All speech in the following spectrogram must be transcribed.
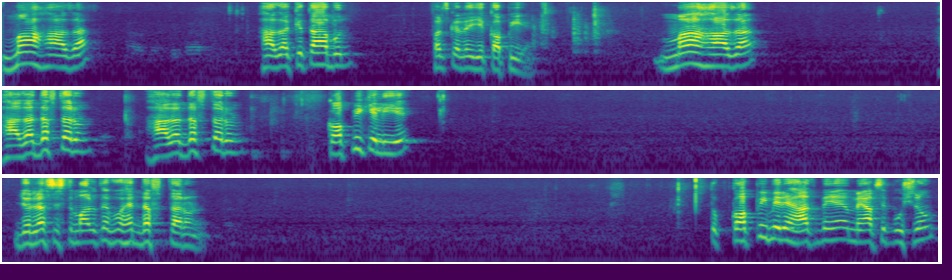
मा हाजा? हाजा किताबुन। फ़र्ज़ कर लें, ये कॉपी है। मा हाजा हाजा दफ्तर हाजा दफ्तर कॉपी के लिए जो लफ्ज़ इस्तेमाल होता है, वो है दफ्तर तो कॉपी मेरे हाथ में है, मैं आपसे पूछ रहा हूँ।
